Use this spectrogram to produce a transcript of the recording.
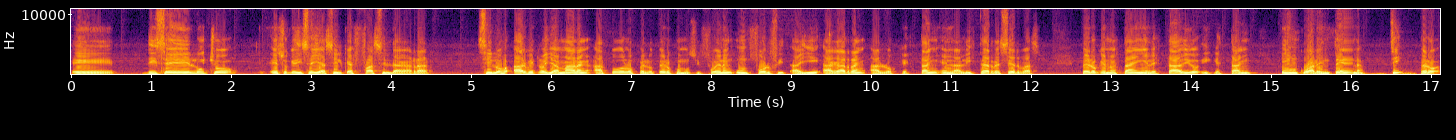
Eh, dice Lucho, eso que dice Yacilca es fácil de agarrar si los árbitros llamaran a todos los peloteros como si fueran un forfeit, allí agarran a los que están en la lista de reservas, pero que no están en el estadio y que están en cuarentena. Sí, pero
